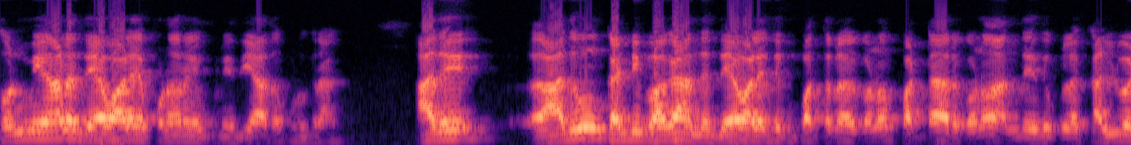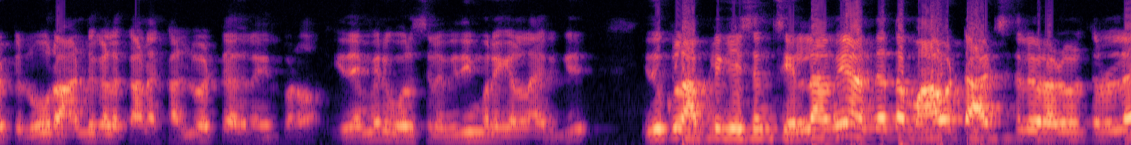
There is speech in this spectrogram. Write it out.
தொன்மையான தேவாலய புனரமைப்பு நிதியா அதை கொடுக்குறாங்க. அது அதுவும் கண்டிப்பாக அந்த தேவாலயத்துக்கு பத்திரம் இருக்கணும் பட்டா இருக்கணும் அந்த இதுக்குள்ள கல்வெட்டு நூறு ஆண்டுகளுக்கான கல்வெட்டு அதுல இருக்கணும். இதே மாதிரி ஒரு சில விதிமுறைகள்லாம் இருக்கு. இதுக்குள்ள அப்ளிகேஷன்ஸ் எல்லாமே அந்தந்த மாவட்ட ஆட்சித்தலைவர் அலுவலகத்தில் உள்ள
